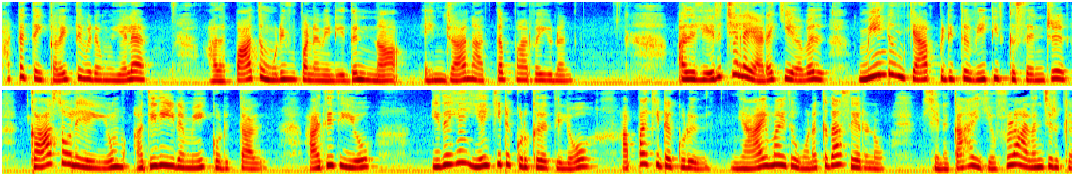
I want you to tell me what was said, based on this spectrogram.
ஆட்டத்தை கலைத்துவிட முயல. அதை பார்த்து முடிவு பண்ண வேண்டியது நான் என்றான் அத்த பார்வையுடன் அதில் எரிச்சலை அடக்கியவள் மீண்டும் கேப் பிடித்து வீட்டிற்கு சென்று காசோலையையும் அதிதியிடமே கொடுத்தாள். அதிதியோ இதையே என்கிட்ட கொடுக்குறதிலோ? அப்பா கிட்ட கொடு. நியாயமாக இது உனக்கு தான் சேரணும். எனக்காக எவ்வளோ அலைஞ்சிருக்க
